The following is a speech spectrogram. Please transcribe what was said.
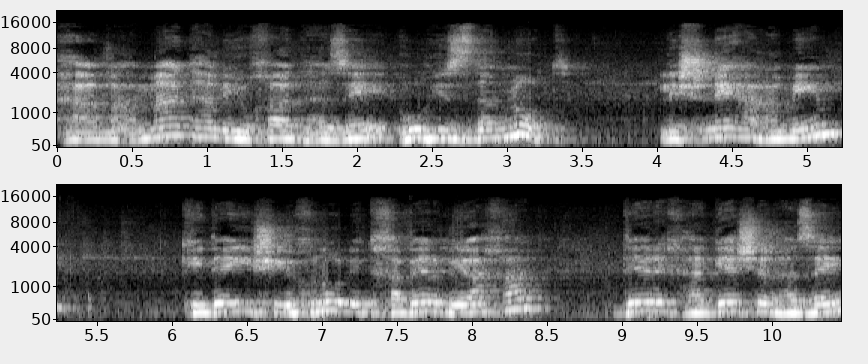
המעמד המיוחד הזה הוא הזדמנות לשני העמים כדי שיוכלו להתחבר ביחד דרך הגשר הזה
